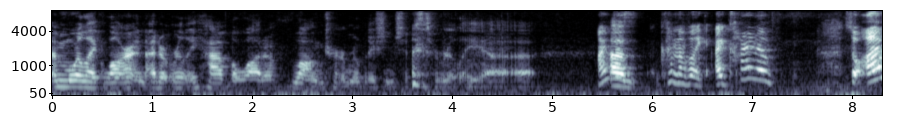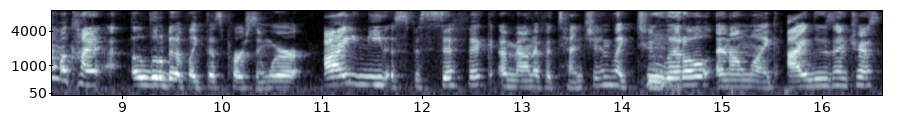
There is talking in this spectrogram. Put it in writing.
I'm more like Lauren. I don't really have a lot of long term relationships to really. Uh, I'm just kind of like I kind of so I'm a kind a little bit of like this person where I need a specific amount of attention, like too little, and I'm like I lose interest,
